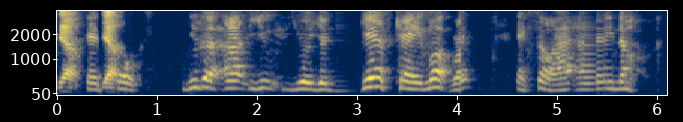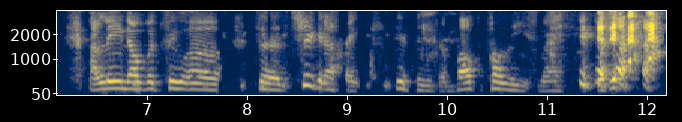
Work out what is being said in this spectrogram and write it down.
yeah And yeah so you got uh, you your your guest came up, right? And so I, I leaned over, I leaned over to uh to Trigger. I say, this dude about the police, man.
